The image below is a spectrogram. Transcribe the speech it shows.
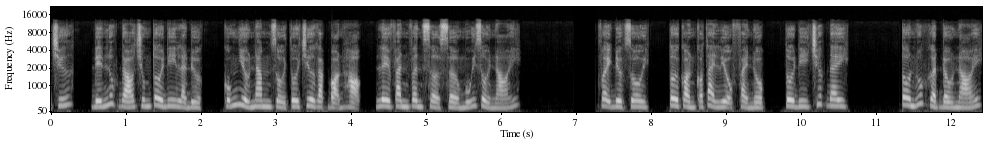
chứ, đến lúc đó chúng tôi đi là được, cũng nhiều năm rồi tôi chưa gặp bọn họ, Lê Văn Vân sờ sờ mũi rồi nói. Vậy được rồi, tôi còn có tài liệu phải nộp, tôi đi trước đây. Tôn Húc gật đầu nói,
